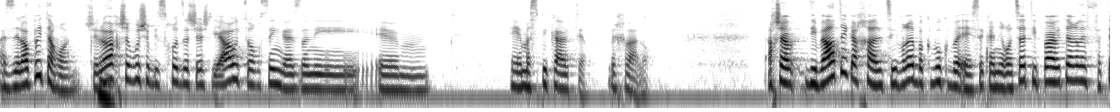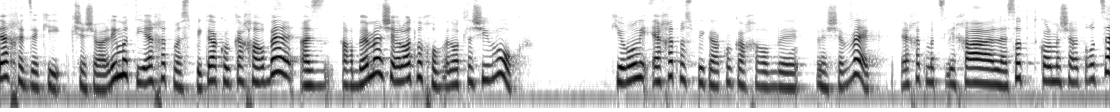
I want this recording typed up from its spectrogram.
אז זה לא פתרון. שלא כן. יחשבו שבזכות זה שיש לי outsourcing, אז אני אמ, אמ, מספיקה יותר. בכלל לא. עכשיו, דיברתי ככה על צברי בקבוק בעסק, אני רוצה טיפה יותר לפתח את זה, כי כששואלים אותי איך את מספיקה כל כך הרבה, אז הרבה מהשאלות מכוונות לשיווק. כי אומרים לי, איך את מספיקה כל כך הרבה לשווק? איך את מצליחה לעשות את כל מה שאת רוצה?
